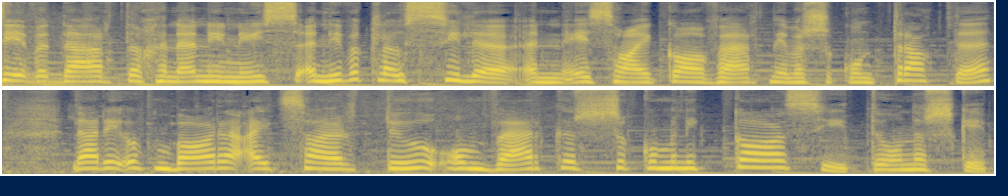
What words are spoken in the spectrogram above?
7:30 en in die nuus 'n nuwe klousule in SAIK werknemers se kontrakte laat die openbare uitsaier toe om werkers se kommunikasie te onderskep.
